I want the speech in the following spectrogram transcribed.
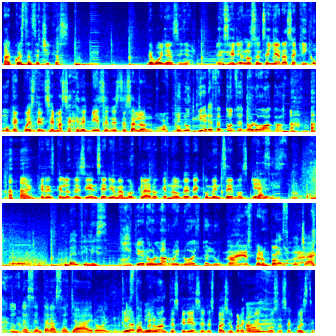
Acuéstense, chicas. Te voy a enseñar. ¿En serio nos enseñarás aquí? ¿Cómo que acuéstense? ¿Masaje de pies en este salón? Si no quieres, entonces no lo haga. ¿Crees que lo decía en serio, mi amor? Claro que no, bebé. Comencemos, ¿quieres? Gracias. Ven, Feliz. Ay, Erol arruinó este lugar. Ay, espera un poco. Escucha, tú te sentarás allá, Erol. Claro, ¿Está bien? pero antes quería hacer espacio para que mi Ah. esposa se acueste.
